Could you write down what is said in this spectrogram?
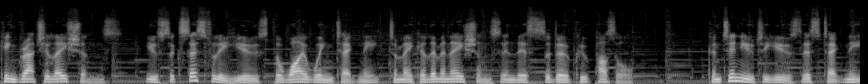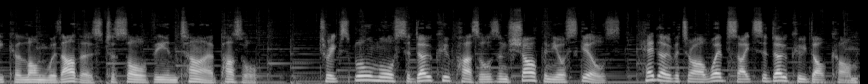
Congratulations! You successfully used the Y-wing technique to make eliminations in this Sudoku puzzle. Continue to use this technique along with others to solve the entire puzzle. To explore more Sudoku puzzles and sharpen your skills, head over to our website sudoku.com.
